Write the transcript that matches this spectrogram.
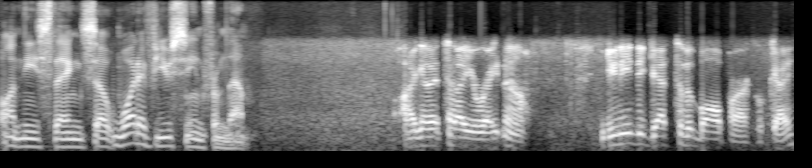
on these things. So what have you seen from them? I'm going to tell you right now. You need to get to the ballpark, okay?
